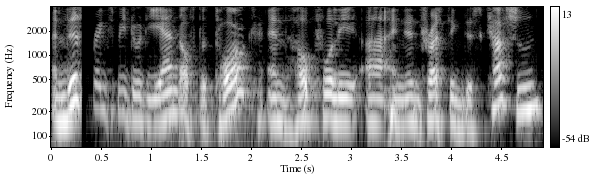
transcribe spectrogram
And this brings me to the end of the talk and hopefully uh, an interesting discussion.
